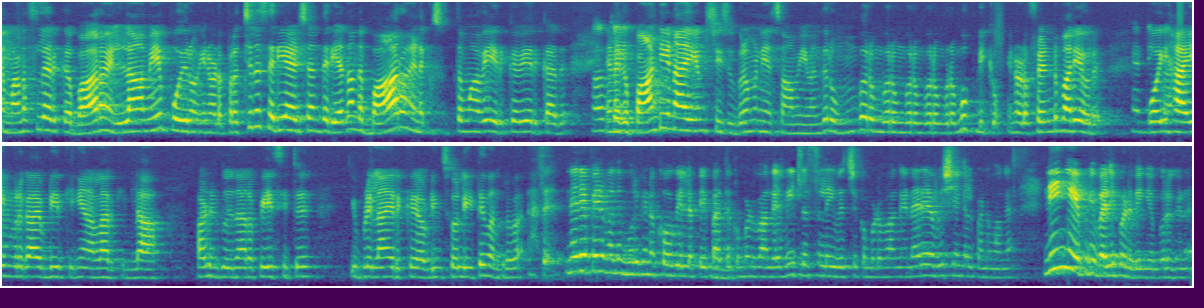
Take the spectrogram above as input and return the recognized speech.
என் மனசில் இருக்க பாரம் எல்லாமே போயிடும் என்னோட பிரச்சனை சரியாயிடுச்சான்னு தெரியாது. அந்த பாரம் எனக்கு சுத்தமாகவே இருக்கவே இருக்காது. எனக்கு பாண்டிய நாயகம் ஸ்ரீ சுப்பிரமணிய சுவாமி வந்து ரொம்ப ரொம்ப ரொம்ப ரொம்ப ரொம்ப ரொம்ப பிடிக்கும். என்னோட ஃப்ரெண்டு மாதிரி அவர். போய் ஹாய் முருகா எப்படி இருக்கீங்க? நல்லா இருக்கீங்களா? அப்படின்னு கொஞ்ச நேரம் பேசிட்டு இப்படிலாம் இருக்கு அப்படின்னு சொல்லிட்டு வந்துடுவேன் நிறைய பேர் வந்து முருகனை கோவில்ல போய் பார்த்து கும்பிடுவாங்க வீட்டுல சிலை வச்சு கும்பிடுவாங்க நிறைய விஷயங்கள் பண்ணுவாங்க. நீங்க எப்படி வழிபடுவீங்க முருகனை?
